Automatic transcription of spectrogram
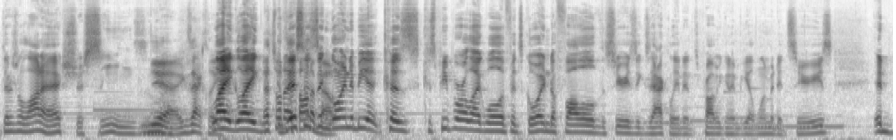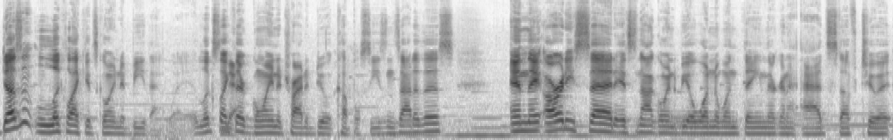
there's a lot of extra scenes yeah, exactly. like like That's what this thought isn't about. going to be a because because people are like well if it's going to follow the series exactly then it's probably going to be a limited series it doesn't look like it's going to be that way it looks like Yeah. they're going to try to do a couple seasons out of this and they already said it's not going to be a one-to-one thing they're going to add stuff to it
